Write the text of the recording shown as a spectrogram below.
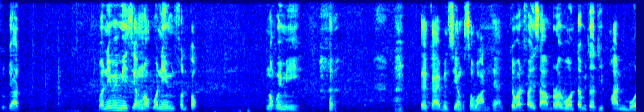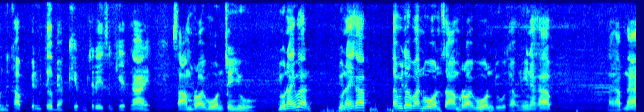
สุดยอด วันนี้ไม่มีเสียงนกวันนี้ฝนตก นกไม่มี แต่กลายเป็นเสียงสว่านแทนจะวัดไฟ 300 โวลต์ตั้งมิเตอร์ที่พันโวลต์นะครับ เป็นมิเตอร์แบบเข็มจะได้สังเกตง่าย 300 โวลต์จะอยู่ อยู่ไหนเพื่อน อยู่ไหนครับ ตั้งมิเตอร์พันโวลต์300 โวลต์อยู่แถวนี้นะครับ นะครับนะ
